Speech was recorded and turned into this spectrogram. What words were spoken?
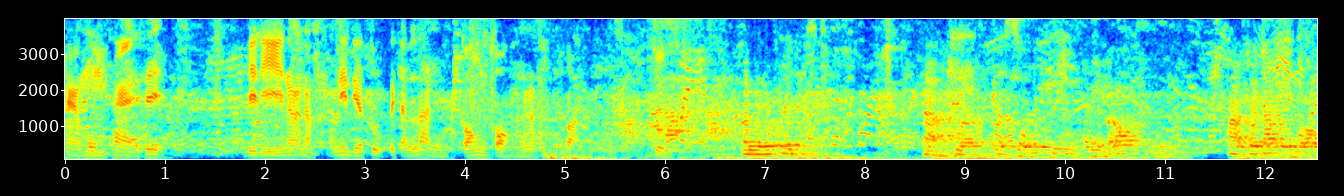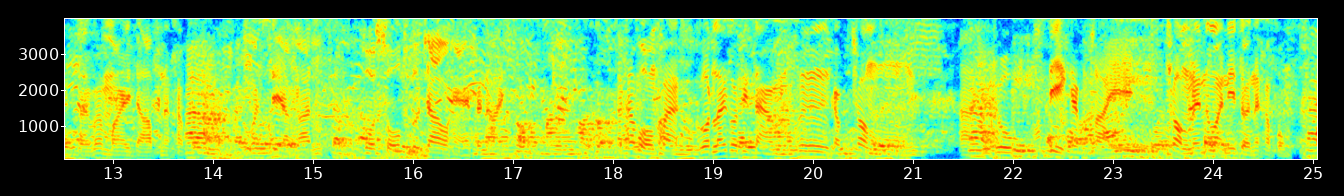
หามุมถ่ายที่ดีๆหน่อยเนาะอันนี้เดี๋ยวตู้ก็จะลั่นกองกองๆนะก่อนจุดอ่าตัวตัวส้มนี่ดีอันนี้บอกอ่าตัวดำนี่บอก แต่ว่าไม้ดับนะครับผมเพราะว่าเสียงอันโคโซกตัวเจ้าหายไปไหนส้มไม้เขาต้องนะครับผมฝากกดไลค์กดติดตามเพื่อกับช่องอ่า YouTube ดีแคบไข่ช่องน้อยๆนี่ตัวนะครับผมถ้า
